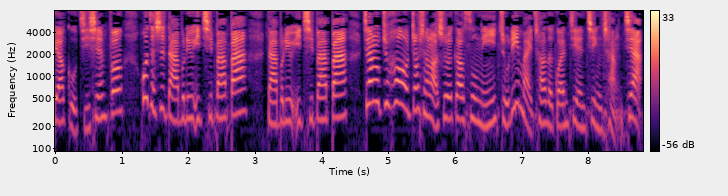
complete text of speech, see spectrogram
标股急先锋，或者是 W 一七八八 W 一七八八，加入之后，钟祥老师会告诉你主力买超的关键进场价，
